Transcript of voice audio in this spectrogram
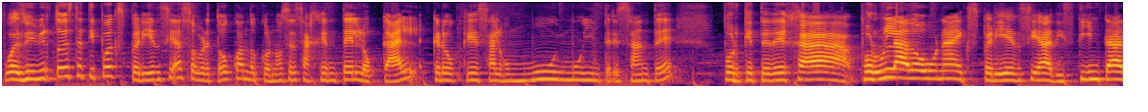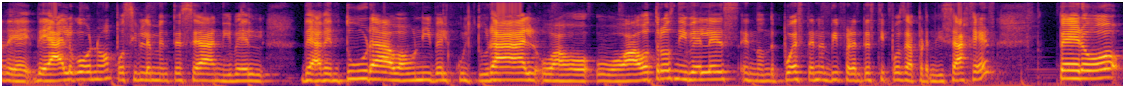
pues vivir todo este tipo de experiencias, sobre todo cuando conoces a gente local, creo que es algo muy, muy interesante porque te deja, por un lado, una experiencia distinta de, algo, ¿no? Posiblemente sea a nivel de aventura o a un nivel cultural o a otros niveles en donde puedes tener diferentes tipos de aprendizajes pero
